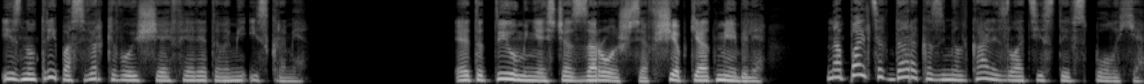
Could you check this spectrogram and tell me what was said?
изнутри посверкивающая фиолетовыми искрами. «Это ты у меня сейчас зароешься в щепке от мебели!» На пальцах Дарака замелькали золотистые всполохи.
